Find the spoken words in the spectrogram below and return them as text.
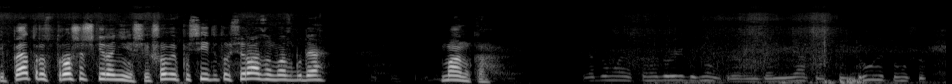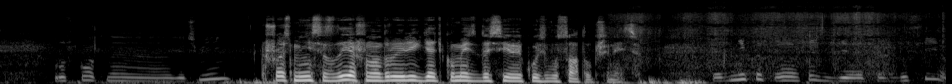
і Петрос трошечки раніше. Якщо ви посієте то все разом, у вас буде манка. Я думаю, що на другий рік знову треба буде міняти щось друге, тому що розкокне ячмінь. Щось мені ся здає, що на другий рік дядько Мець досіяв якусь вусату пшеницю. Мені е, щось щось.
